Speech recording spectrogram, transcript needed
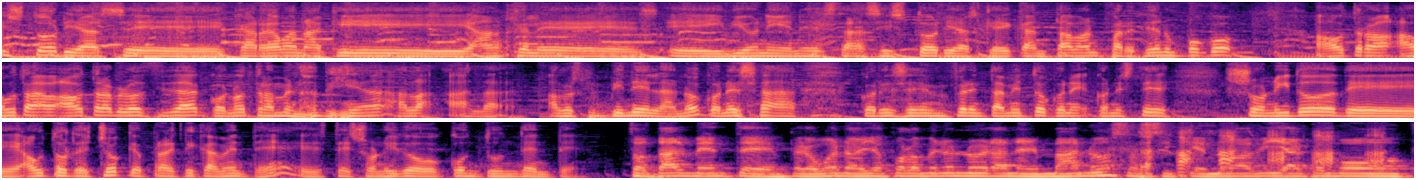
historias se cargaban aquí Ángeles y Diony en estas historias que cantaban, parecían un poco a otra, a otra, a otra velocidad, con otra melodía, a, los Pimpinela, ¿no? Con, esa, con ese enfrentamiento, con, con este sonido de autos de choque prácticamente, ¿eh? este sonido contundente. Totalmente, pero bueno, ellos por lo menos no eran hermanos, así que no había como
